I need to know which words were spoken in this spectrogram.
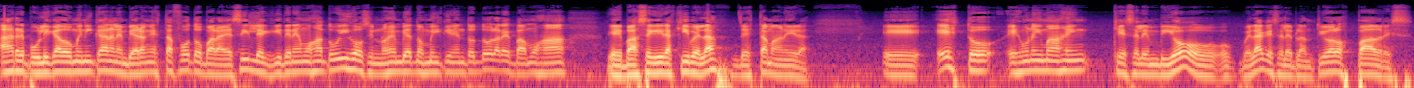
a República Dominicana, le enviaron esta foto para decirle aquí tenemos a tu hijo, si nos envías 2.500 dólares, vamos a, eh, va a seguir aquí, ¿verdad? De esta manera. esto es una imagen que se le envió, ¿verdad? Que se le planteó a los padres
